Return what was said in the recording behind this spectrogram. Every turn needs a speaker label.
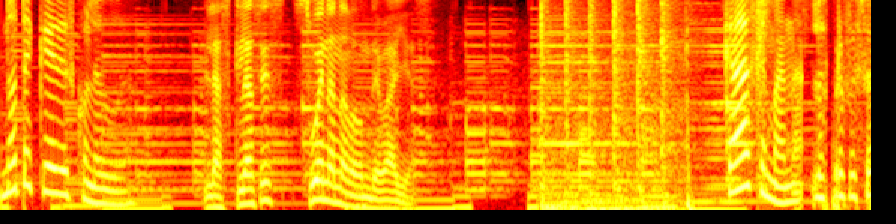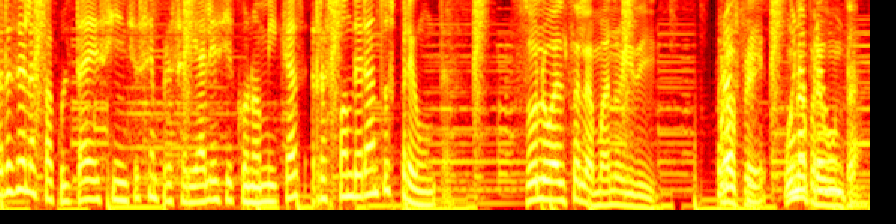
Speaker 1: No te quedes con la duda.
Speaker 2: Las clases suenan a donde vayas.
Speaker 1: Cada semana, los profesores de la Facultad de Ciencias Empresariales y Económicas responderán tus preguntas.
Speaker 2: Solo alza la mano y di,
Speaker 1: profe, una, pregunta.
